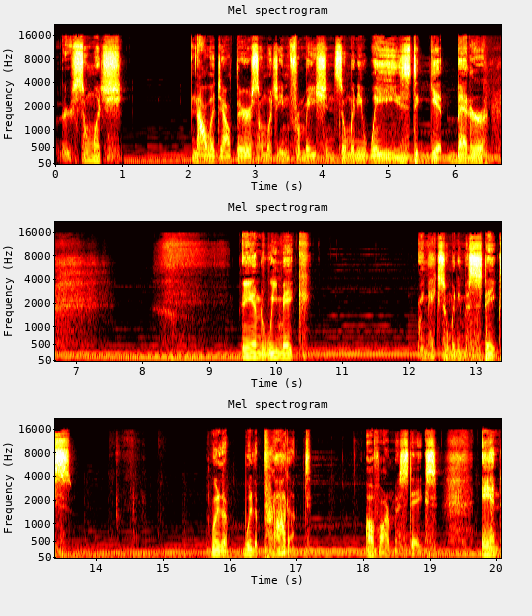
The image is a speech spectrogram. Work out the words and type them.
There's so much knowledge out there, so much information, so many ways to get better. And we make make so many mistakes. We're the we're the product of our mistakes. And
